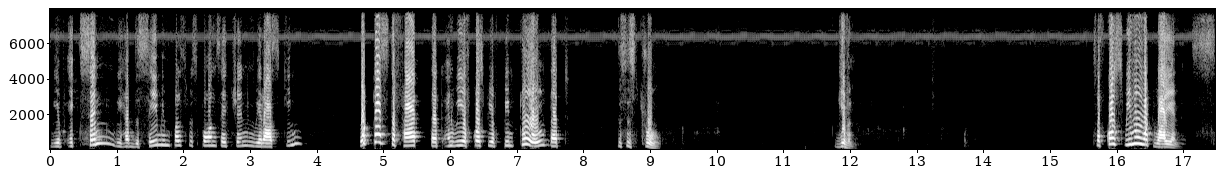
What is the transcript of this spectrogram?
We have x n, we have the same impulse response h n, we are asking what does the fact that and we of course, we have been told that this is true given. Of course, we know what y n is.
